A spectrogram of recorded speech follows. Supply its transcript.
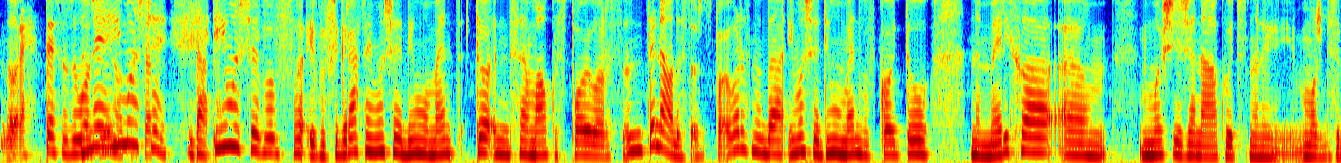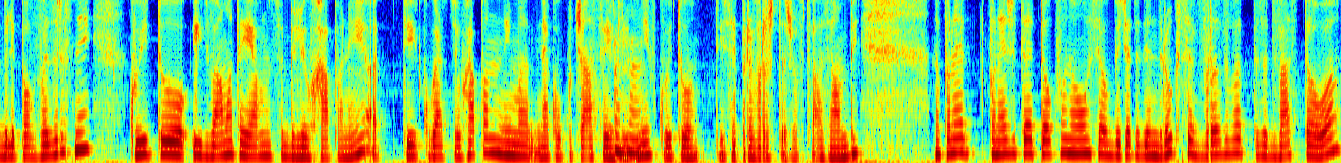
Добре, те са заложили. Не, имаше. Да. Имаше в, в играта имаше един момент, то не са малко спойлърс, те няма да са точно спойлърс, но да, имаше един момент, в който намериха ам, мъж и жена, които нали, може би са били по-възрастни, които и двамата явно са били охапани, а ти, когато си охапан, има няколко часа или дни, в които ти се превръщаш в това зомби. Но поне, понеже те толкова много се обичат един друг, се връзват за два стола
